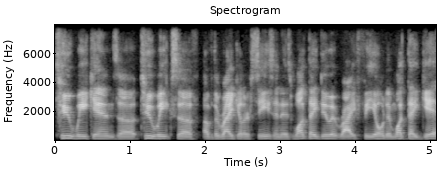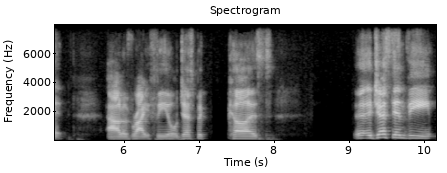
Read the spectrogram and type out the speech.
two weekends, uh, two weeks of of the regular season is what they do at right field and what they get out of right field. Just because, uh, just in the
